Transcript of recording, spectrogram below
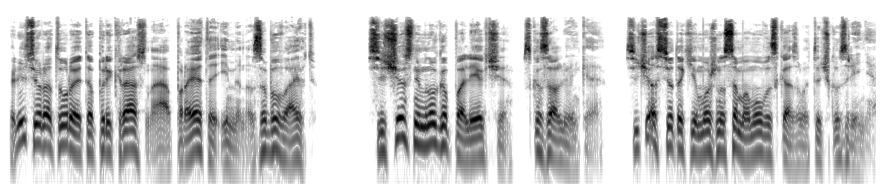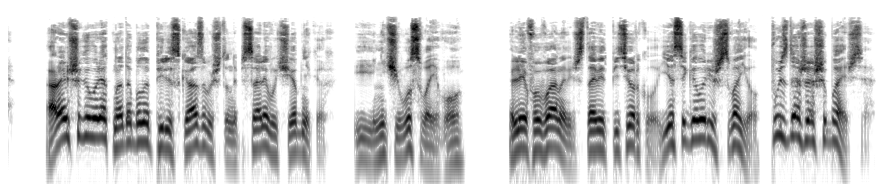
Литература — это прекрасно, а про это именно забывают. «Сейчас немного полегче», — сказал Ленька. «Сейчас все-таки можно самому высказывать точку зрения. А раньше, говорят, надо было пересказывать, что написали в учебниках. И ничего своего. Лев Иванович ставит пятерку, если говоришь свое, пусть даже ошибаешься.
